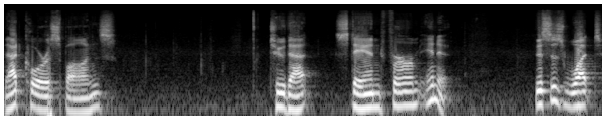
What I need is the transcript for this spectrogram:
That corresponds to that stand firm in it. This is what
